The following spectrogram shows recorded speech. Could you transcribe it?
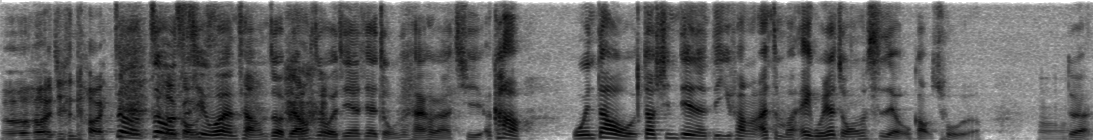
呃就到。这种这种事情我很常做，比方说我今天在总公司开会啊，其实靠我到我到新店的地方啊，怎么哎我在总公司哎我搞错了。对啊，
